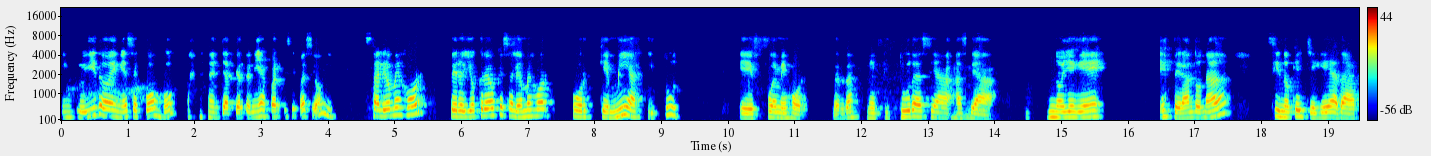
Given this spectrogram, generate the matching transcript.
incluido en ese combo, ya, ya tenías participación y salió mejor, pero yo creo que salió mejor porque mi actitud eh, fue mejor, ¿verdad? Mi actitud hacia, hacia, no llegué esperando nada, sino que llegué a dar,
